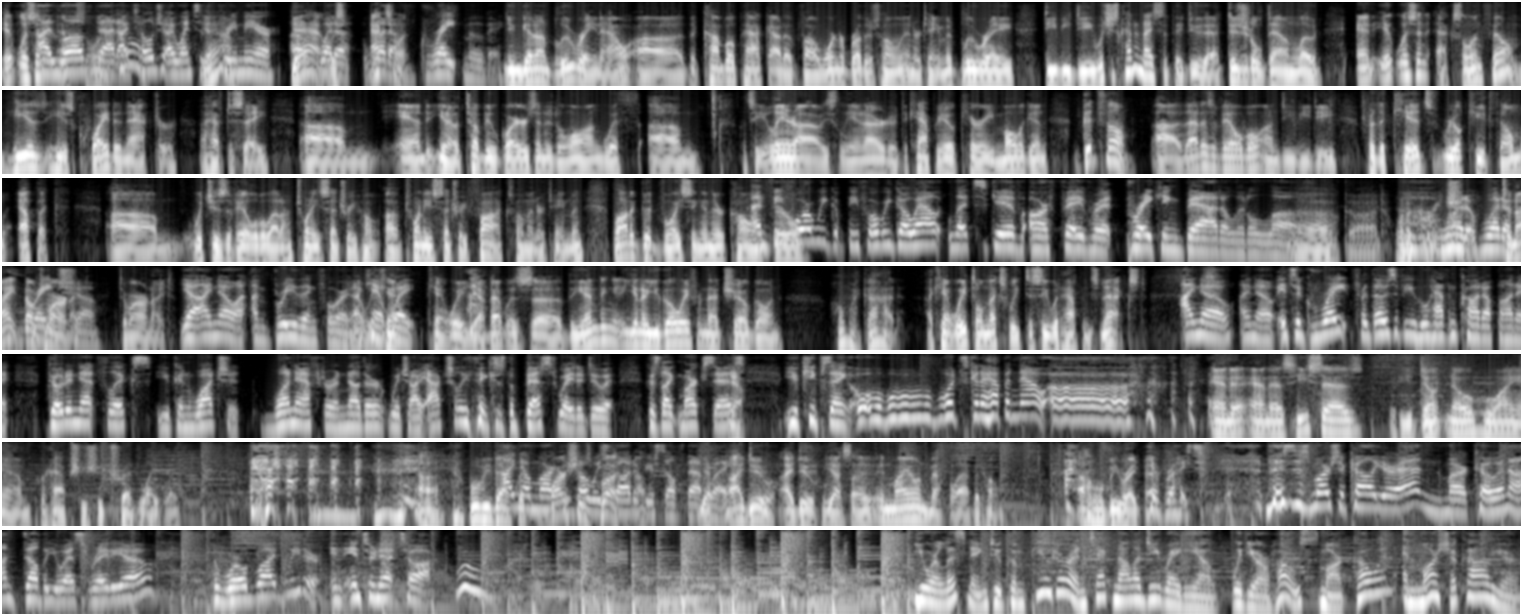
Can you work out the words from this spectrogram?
It was an I love that. I told you I went to Yeah. the premiere. Yeah, oh, it what was a what a great movie. You can get on Blu-ray now, uh, the combo pack out of uh, Warner Brothers Home Entertainment, Blu-ray, DVD, which is kind of nice that they do that, digital download, and it was an excellent film. He is, he is quite an actor, I have to say. Um, and, you know, Tobey Maguire's in it along with, um, let's see, Leonardo, obviously Leonardo DiCaprio, Carey Mulligan. Good film. Uh, that is available on DVD for the kids, real cute film, Epic um, which is available at 20th Century Home, uh, 20th Century Fox Home Entertainment. A lot of good voicing in there. Colin And Farrell. before we go, before we go out, let's give our favorite Breaking Bad a little love. oh God, what a Oh, great what a- show! what a Tonight? no, tomorrow show. night. Tomorrow night. yeah, I know. I, I'm breathing for it. Yeah, I we can't, wait. Can't wait. Yeah, that was uh, the ending. You know, you go away from that show going, "Oh my God, I can't wait till next week to see what happens next." I know, I know. It's a great, for those of you who haven't caught up on it, go to Netflix. You can watch it one after another, which I actually think is the best way to do it. Because like Mark says, Yeah. you keep saying, oh, what's going to happen now? Uh. And and as he says, if you don't know who I am, perhaps you should tread lightly. Uh, we'll be back. I know, with Mark, Marsha's you've always book. thought of Uh, yourself that yeah, way. I do. I do. Yes, I, in my own meth lab at home. Uh, we'll be right back. You're right. This is Marsha Collier and Mark Cohen on WS Radio, the worldwide leader in Internet talk. Woo! You are listening to Computer and Technology Radio with your hosts Mark Cohen and Marsha Collier.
